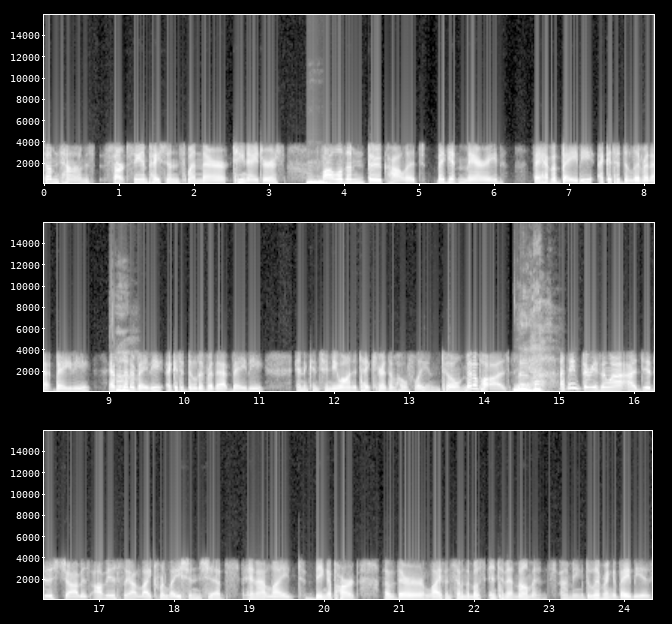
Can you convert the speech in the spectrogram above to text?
sometimes start seeing patients when they're teenagers, mm-hmm. follow them through college, they get married, they have a baby. I get to deliver that baby. I have oh. another baby. I get to deliver that baby and continue on to take care of them hopefully until menopause. So yeah. I think the reason why I did this job is obviously I like relationships and I liked being a part of their life in some of the most intimate moments. I mean, delivering a baby is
